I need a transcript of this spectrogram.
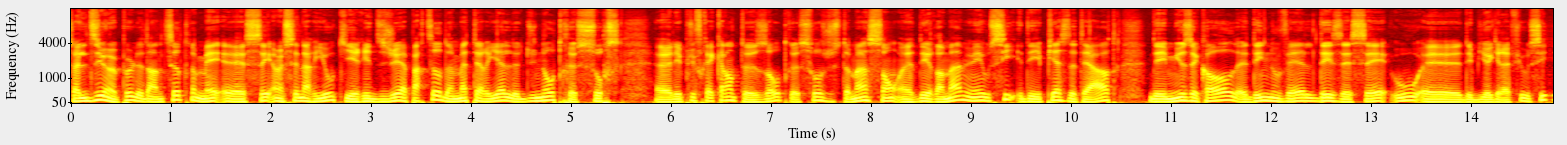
ça le dit un peu dans le titre, mais c'est un scénario qui est rédigé à partir d'un matériel d'une autre source. les plus fréquentes autres sources, justement, sont des romans, mais aussi des pièces de théâtre, des musicals, des nouvelles, des essais ou euh, des biographies aussi,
